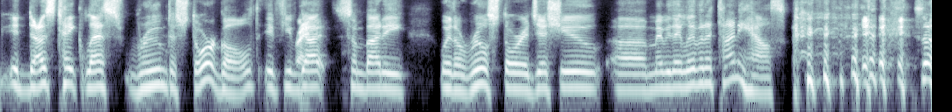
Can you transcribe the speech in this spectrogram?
it does take less room to store gold if you've Right. got somebody with a real storage issue. Uh, maybe they live in a tiny house, so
